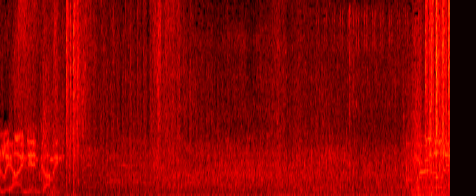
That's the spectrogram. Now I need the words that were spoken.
Friendly Hind incoming. We're in the lead.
